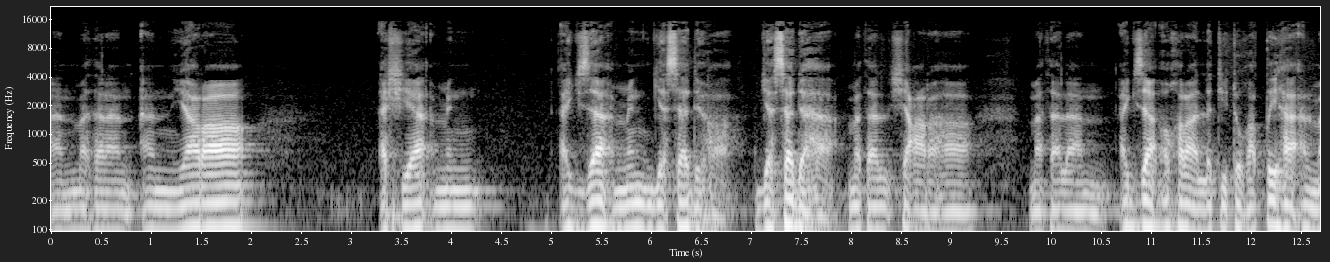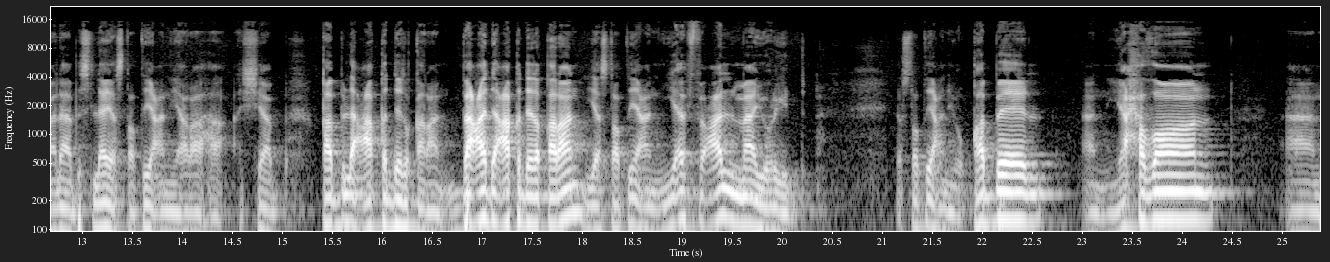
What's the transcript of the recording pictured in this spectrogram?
أن مثلا أن يرى أشياء من أجزاء من جسدها جسدها مثل شعرها مثلا أجزاء أخرى التي تغطيها الملابس لا يستطيع أن يراها الشاب قبل عقد القران. بعد عقد القران يستطيع أن يفعل ما يريد. يستطيع أن يقبل أن يحضن أن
